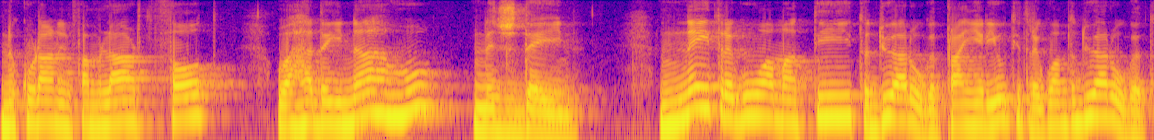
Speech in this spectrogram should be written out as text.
Në Kuranin famëlartë thotë, Wa hadejnahu nexhdejn, Ne i treguam atij të dyja rrugët, pra njeriut i treguam të dyja rrugët.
